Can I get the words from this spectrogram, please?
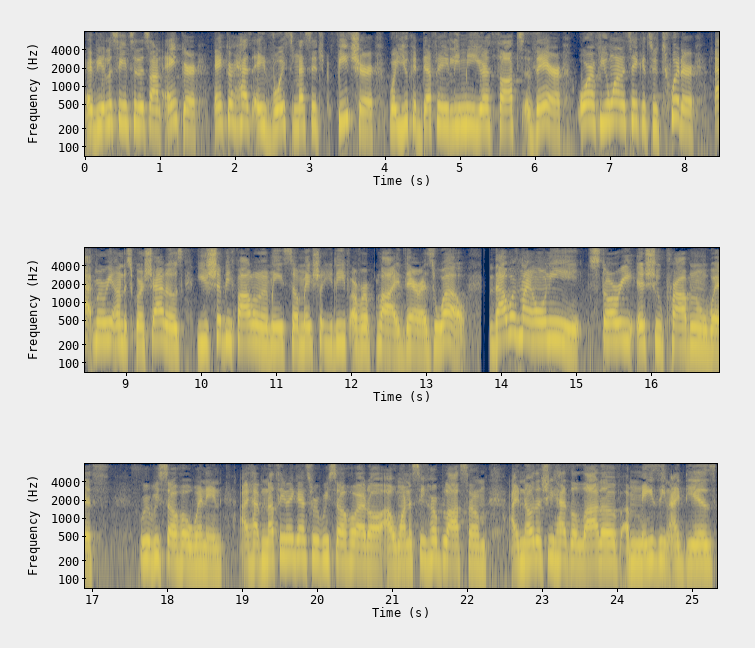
if you're listening to this on Anchor, Anchor has a voice message feature where you could definitely leave me your thoughts there. Or if you want to take it to Twitter at Marie underscore shadows, you should be following me. So make sure you leave a reply there as well. That was my only story issue problem with Ruby Soho winning. I have nothing against Ruby Soho at all. I want to see her blossom. I know that she has a lot of amazing ideas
